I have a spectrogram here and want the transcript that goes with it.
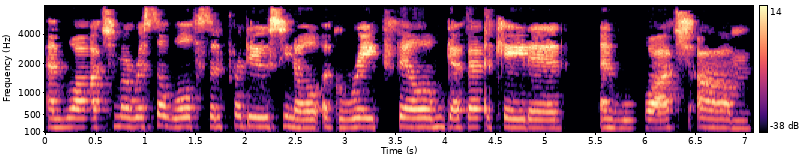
and watch Marisa Wolfson produce, you know, a great film, Vegucated and watch, um,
